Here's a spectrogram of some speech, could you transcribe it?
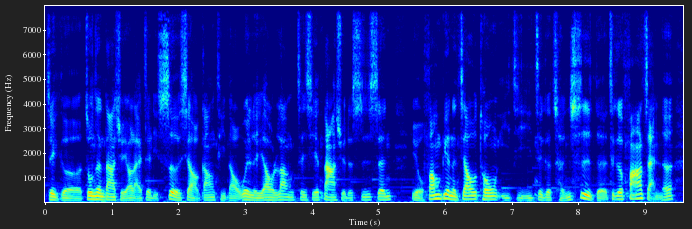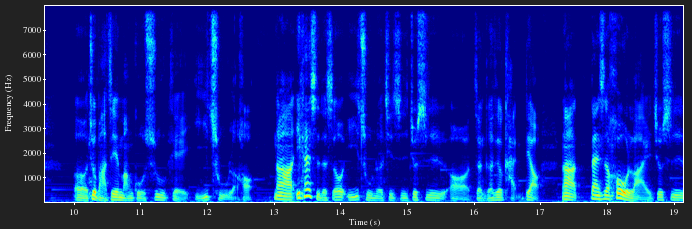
这个中正大学要来这里设校，刚刚提到，为了要让这些大学的师生有方便的交通以及这个城市的这个发展呢，呃，就把这些芒果树给移除了哈。那一开始的时候移除呢，其实就是呃整个就砍掉。那但是后来就是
